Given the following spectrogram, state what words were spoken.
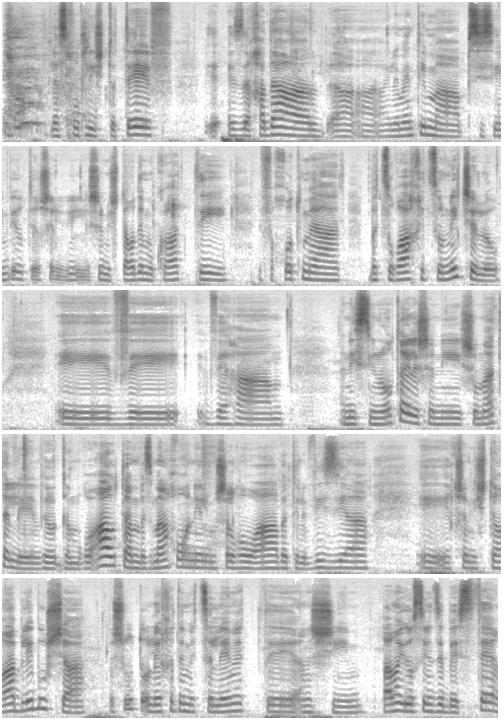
לזכות להשתתף. זה אחד האלמנטים הבסיסיים ביותר של, של משטר דמוקרטי, לפחות מה, בצורה החיצונית שלו. אה, והניסיונות האלה שאני שומעת עליהם וגם רואה אותם, בזמן האחרון אני למשל רואה בטלוויזיה אה, איך שהמשטרה בלי בושה פשוט הולכת ומצלמת אה, אנשים. פעם היו עושים את זה בהסתר,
